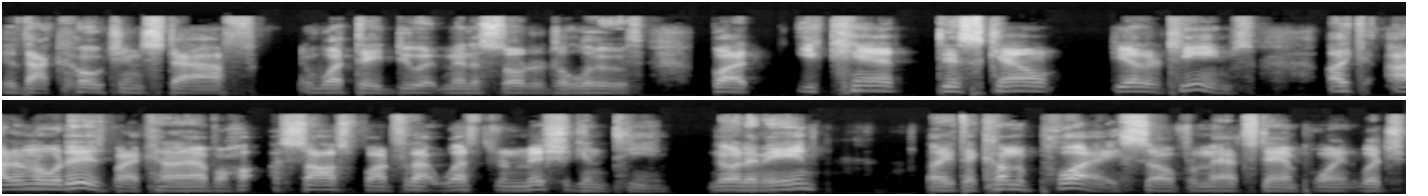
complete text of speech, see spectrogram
that coaching staff and what they do at Minnesota Duluth, but you can't discount the other teams. Like I don't know what it is, but I kind of have a, a soft spot for that Western Michigan team you know what I mean? Like they come to play. So from that standpoint, which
